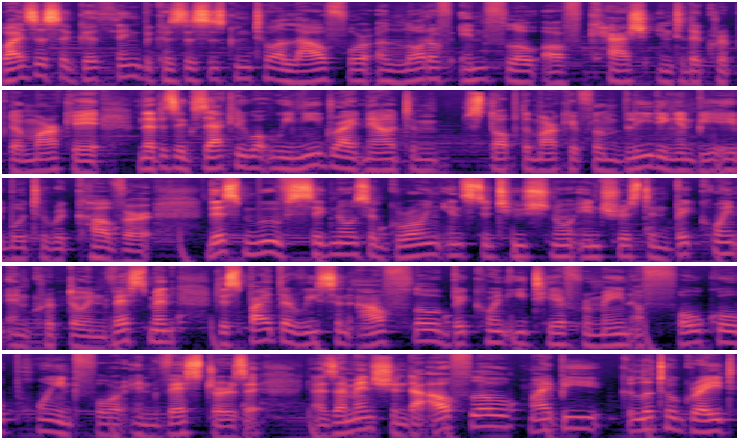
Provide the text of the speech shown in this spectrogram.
Why is this a good thing? Because this is going to allow for a lot of inflow of cash into the crypto market. And that is exactly what we need right now to stop the market from bleeding and be able to recover. This move signals a growing institutional interest in Bitcoin and crypto investment. Despite the recent outflow, Bitcoin ETF remain a focal point for investors. As I mentioned, the outflow might be a little great,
